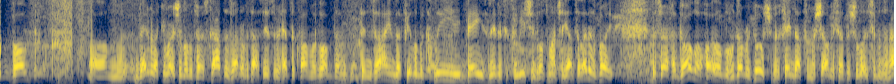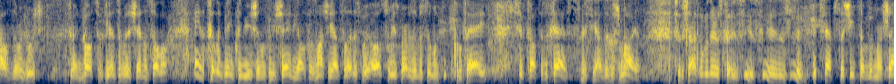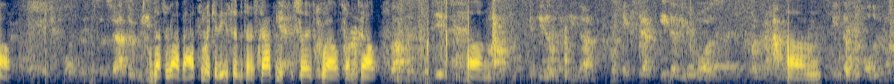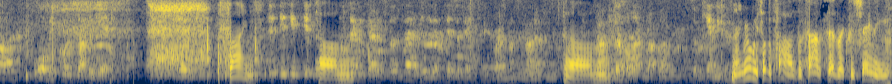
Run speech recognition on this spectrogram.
Um, Vedim like commercial of Torah Skatas, Vada Vadas Yisra Het Klal Mavov, Den Zayin, the Fila Bekli Beis Nidin Kivishin, Kos Macha Yatza. Let us boy. Mr. Chagola, Hoyle Behudavar Gush, Bechain Das Mashal, Beset Shaloi Simon Hanal, Davar Gush, Kein Boss of Kietza Beshen and Solo, Ein Chilik Ben Kivishin, Klisheni, Al Kos Macha Yatza. Let us boy also purpose of Besum Kufei, Sivkat and Ches, Mesiat and Shmaya. So the Shach over there is, is, accepts the sheet of the Marshal. That's a reason That's a Rabbi Atzma, Kedisa, B'Teres Chatas, Soif Klal, Samachal. um, except either because what's going he doesn't hold it in the heart, or because that's again. Fine. If, if, if the second parents does better, is it anticipates the first maskana? Um, he doesn't like Rabba, so it can't be. Now, remember we saw the Taz. The Taz said by Klisheni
